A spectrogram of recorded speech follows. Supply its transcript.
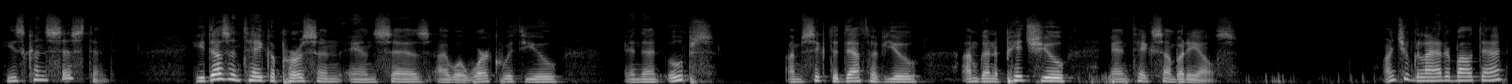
He's consistent. He doesn't take a person and says, I will work with you, and then, oops, I'm sick to death of you. I'm going to pitch you and take somebody else. Aren't you glad about that?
